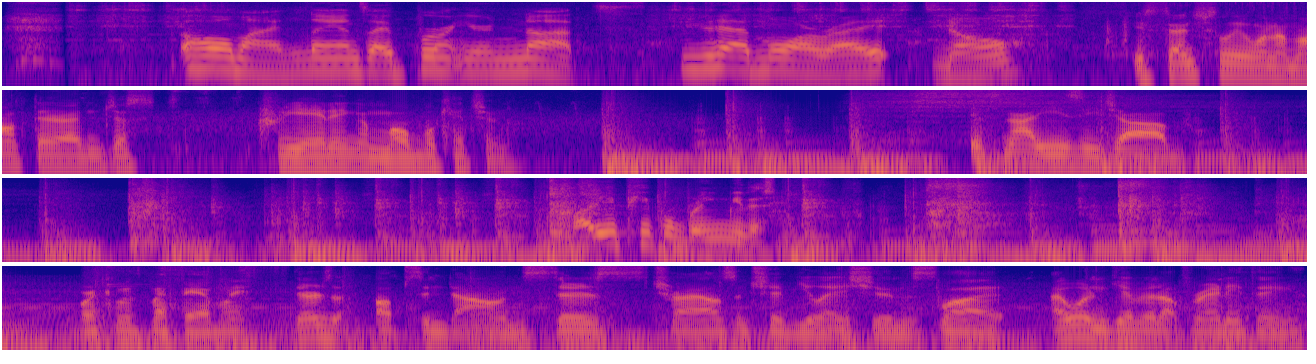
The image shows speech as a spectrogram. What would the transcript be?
oh, my lands, I burnt your nuts. You had more, right? No. Essentially, when I'm out there, I'm just creating a mobile kitchen. It's not easy job. Why do you people bring me this? Working with my family. There's ups and downs, there's trials and tribulations, but I wouldn't give it up for anything.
